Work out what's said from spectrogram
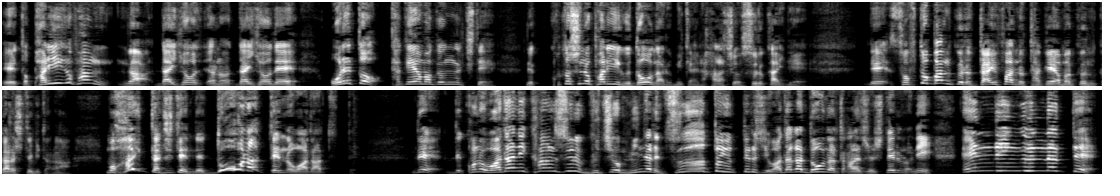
えっ、ー、と、パリーグファンが代表、あの、代表で、俺と竹山くんが来て、で、今年のパリーグどうなる？みたいな話をする回で、で、ソフトバンクの大ファンの竹山くんからしてみたら、もう入った時点でどうなってんの？和田っつって。で、で、この和田に関する愚痴をみんなでずーっと言ってるし、和田がどうなった話をしてるのに、エンディングになって、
